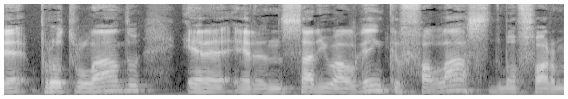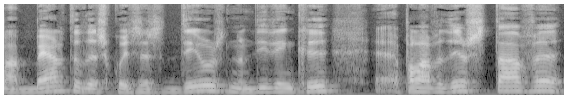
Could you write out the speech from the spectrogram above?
Eh, Por outro lado, era, era necessário alguém que falasse de uma forma aberta das coisas de Deus, na medida em que eh, a palavra de Deus estava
